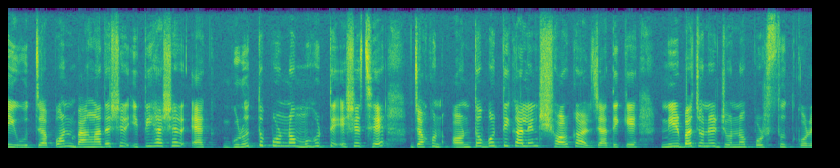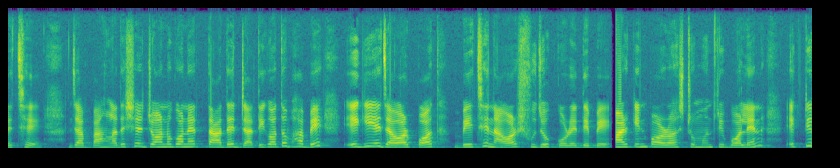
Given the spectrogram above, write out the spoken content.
এই উদযাপন বাংলাদেশের ইতিহাসের এক গুরুত্বপূর্ণ মুহূর্তে এসেছে যখন অন্তর্বর্তীকালীন সরকার জাতিকে নির্বাচনের জন্য প্রস্তুত করেছে, যা বাংলাদেশের জনগণের তাদের জাতিগতভাবে এগিয়ে যাওয়ার পথ বেছে নেওয়ার সুযোগ করে দেবে। মার্কিন পররাষ্ট্রমন্ত্রী বলেন, একটি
